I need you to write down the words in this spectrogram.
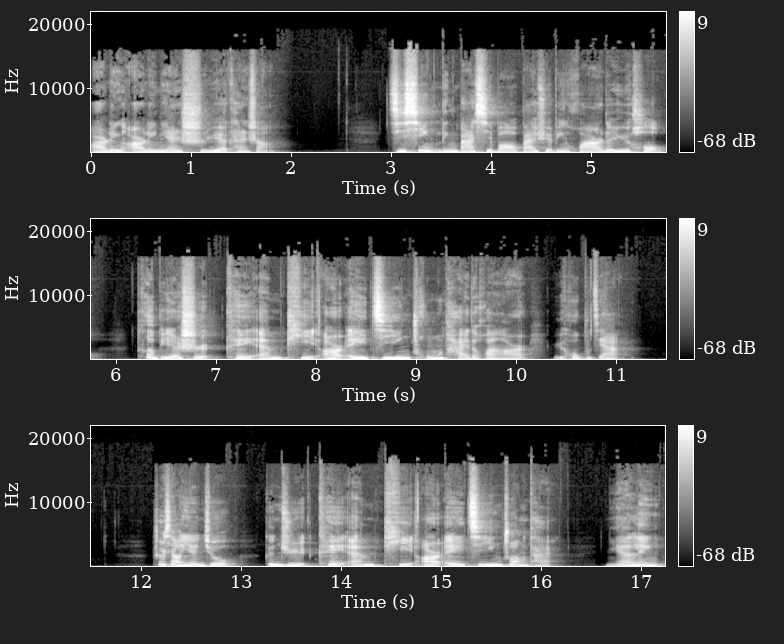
二零二零年十月刊上，急性淋巴细胞白血病患儿的预后，特别是 KMT2A 基因重排的患儿预后不佳。这项研究根据 KMT2A 基因状态、年龄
